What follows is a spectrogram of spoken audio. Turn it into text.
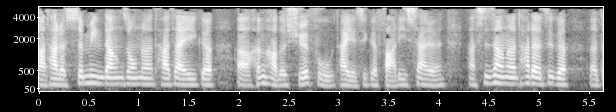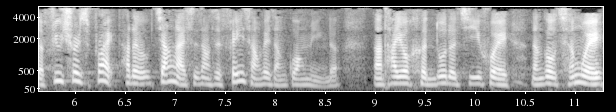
啊，他的生命当中呢，他在一个啊很好的学府，他也是一个法利赛人。那事实上呢，他的这个呃的 future is bright，他的将来事实上是非常非常光明的。那他有很多的机会能够成为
